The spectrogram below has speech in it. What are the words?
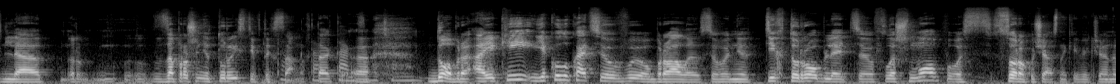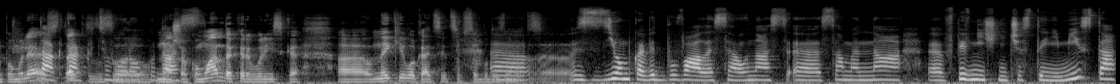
для р- запрошення туристів тих самих. так, так, Е, звичайно. Добре, а які, яку локацію ви обрали сьогодні? Ті, хто роблять флешмоб, ось 40 учасників, якщо я не помиляюсь, Так, так, з- цього року, да. наша команда Криворізька. На якій локації це все буде зніматися? Е, Зйомка відбувалася у нас е, саме на е, в північній частині міста,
